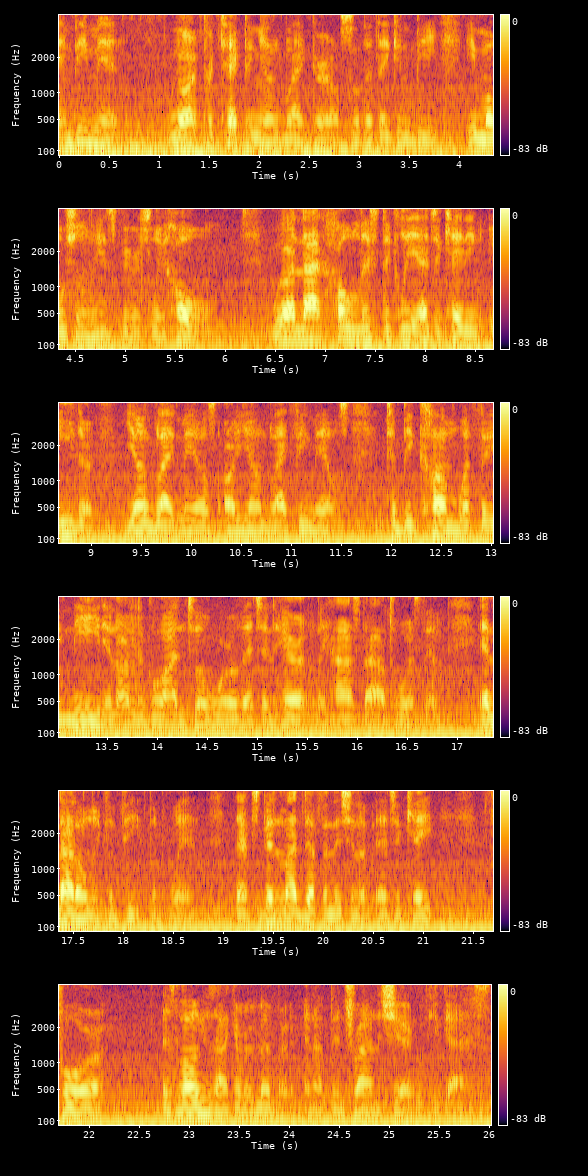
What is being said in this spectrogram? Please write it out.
and be men. We aren't protecting young black girls so that they can be emotionally and spiritually whole. We are not holistically educating either young black males or young black females to become what they need in order to go out into a world that's inherently hostile towards them and not only compete but win. That's been my definition of educate for as long as I can remember and I've been trying to share it with you guys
